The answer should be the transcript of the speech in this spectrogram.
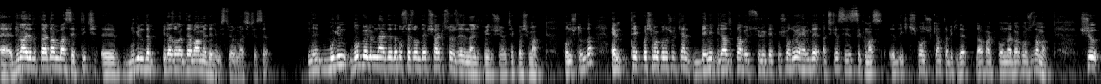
Ee, dün ayrılıklardan bahsettik. Ee, bugün de biraz ona devam edelim istiyorum açıkçası. Ee, Bugün bu bölümlerde de bu sezonda hep şarkı sözlerinden gitmeyi düşünüyorum tek başıma konuştuğumda. Hem tek başıma konuşurken beni birazcık daha böyle sürükletmiş oluyor hem de açıkçası sizi sıkmaz. Ya da iki kişi konuşurken tabii ki de daha farklı konulardan konuşuruz ama şu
